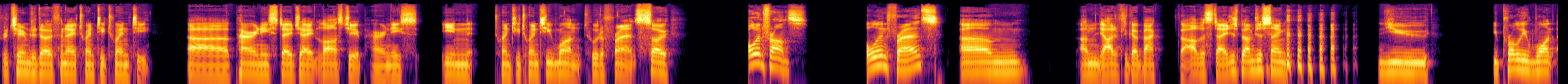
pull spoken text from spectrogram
Criterium de Dauphiné 2020, uh, Paris Stage 8 last year, Paris in 2021, Tour de France. So, all in France all in France. Um, um, I'd have to go back for other stages, but I'm just saying you you probably want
